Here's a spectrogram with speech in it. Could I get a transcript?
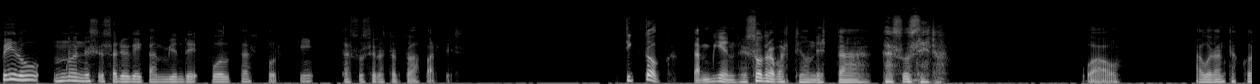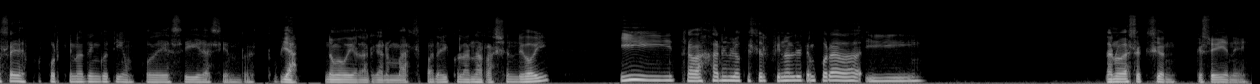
pero no es necesario que cambien de podcast porque Caso Cero está en todas partes. TikTok también es otra parte donde está Caso Cero. Wow. Hago tantas cosas y después porque no tengo tiempo de seguir haciendo esto. Ya, no me voy a alargar más para ir con la narración de hoy y trabajar en lo que es el final de temporada y la nueva sección que se viene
